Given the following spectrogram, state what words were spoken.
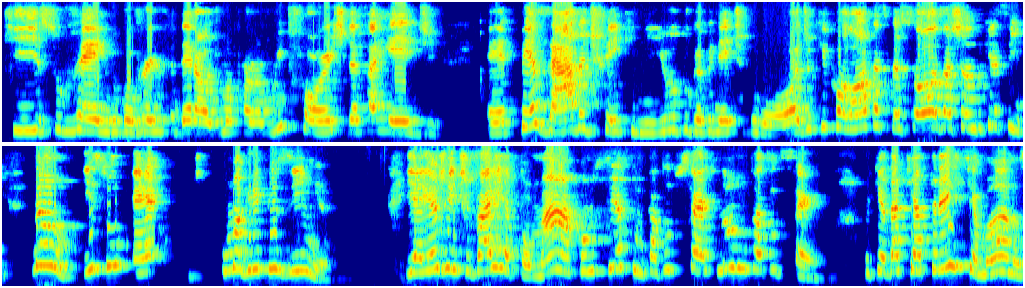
que isso vem do governo federal de uma forma muito forte, dessa rede é, pesada de fake news, do gabinete do ódio, que coloca as pessoas achando que assim, não, isso é uma gripezinha. E aí a gente vai retomar como se assim, tá tudo certo. Não, não tá tudo certo. Porque daqui a três semanas,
